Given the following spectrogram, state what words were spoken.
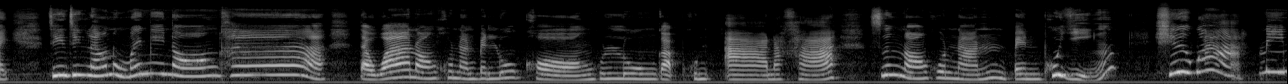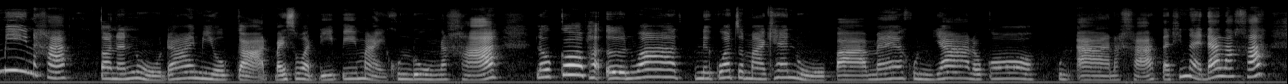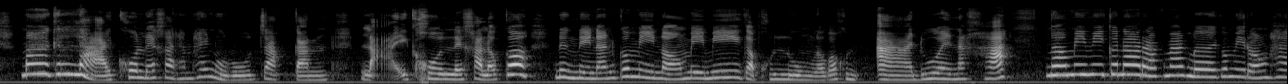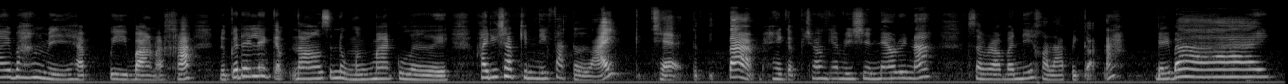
จริงๆ แล้วหนูไม่มีน้องค่ะ แต่ว่าน้องคนนั้นเป็นลูกของคุณลุงกับคุณอานะคะ ซึ่งน้องคนนั้นเป็นผู้หญิง ชื่อว่ามิมี่นะคะ ตอนนั้นหนูได้มีโอกาสไปสวัสดีปีใหม่คุณลุงนะคะ แล้วก็เผอิญว่านึกว่าจะมาแค่หนูปาแม่คุณย่าแล้วก็คุณอานะคะ แต่ที่ไหนได้ล่ะคะ มากันหลายคนเลยค่ะทำให้หนูรู้จักกันหลายคนเลยค่ะ แล้วก็หนึ่งในนั้นก็มีน้องมิมี่กับคุณลุงแล้วก็คุณอาด้วยนะคะ น้องมิมี่ก็น่ารักมากเลย ก็มีร้องไห้บ้างมีแฮปปี้บ้างนะคะหนูก็ได้เล่นกับน้องสนุกมากๆเลย ใครที่ชอบอบคลิปนี้ฝากกดไลค์ กดแชร์ กดติดตาม ให้กับช่องแกมมี่ชแนลด้วยนะ สำหรับวันนี้ขอลาไปก่อนนะ บ๊ายบาย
